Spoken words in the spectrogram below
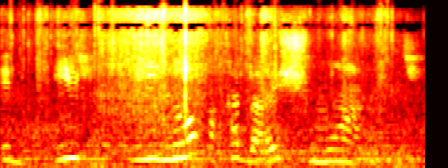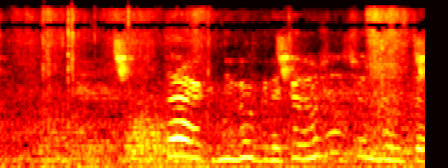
ино фақат барои шумоанд так нигоҳ кунед кадомашон дӯста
